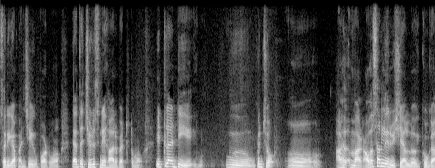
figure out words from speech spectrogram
సరిగా పనిచేయకపోవటము లేకపోతే చెడు స్నేహాలు పెట్టడము ఇట్లాంటి కొంచెం అహ- మాకు అవసరం లేని విషయాల్లో ఎక్కువగా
